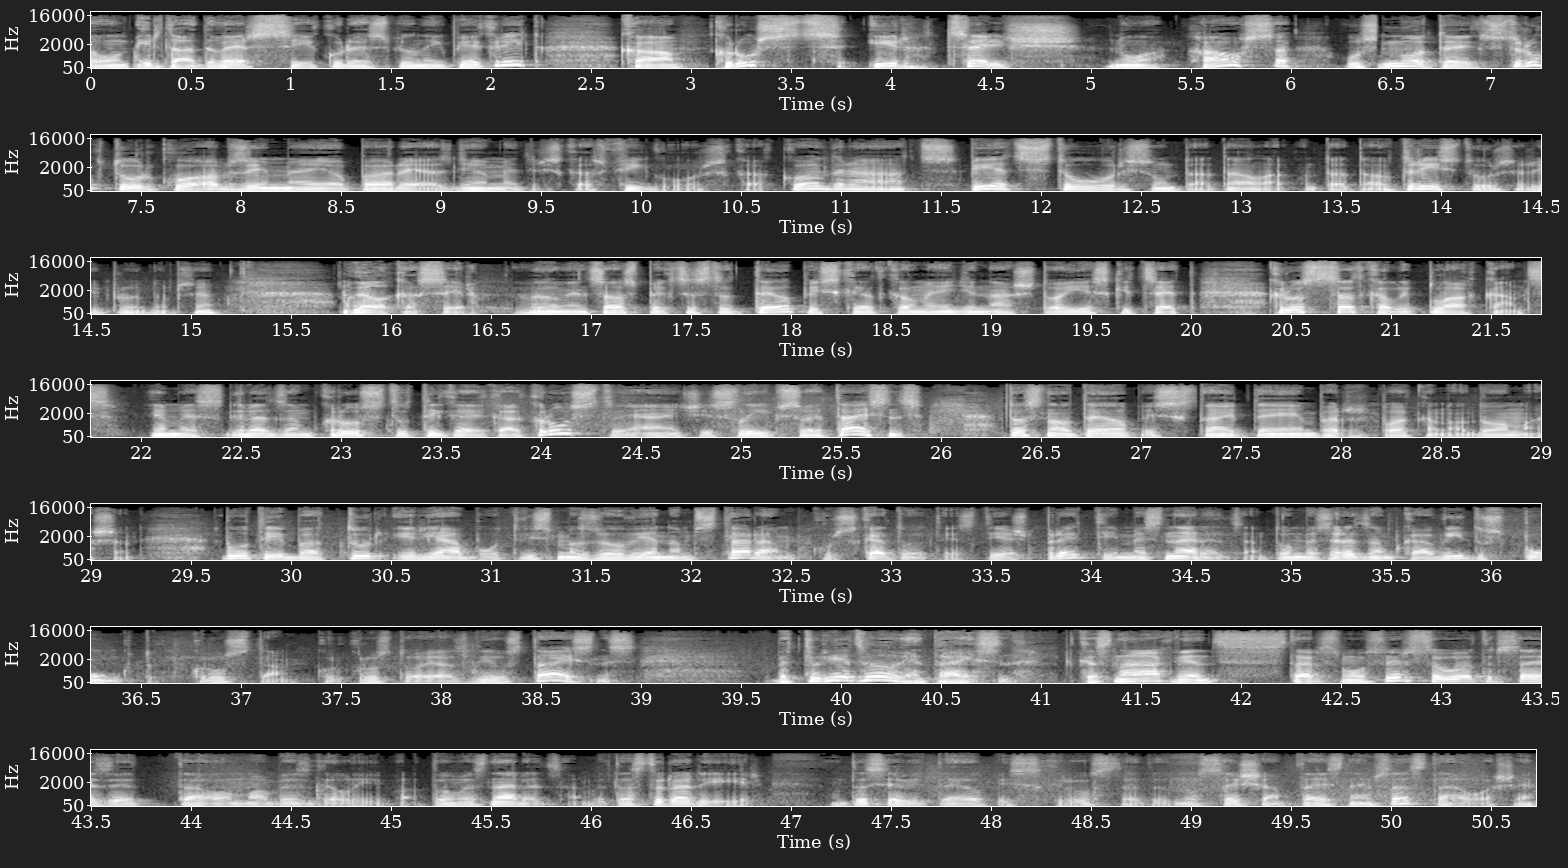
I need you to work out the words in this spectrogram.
Un ir tāda versija, kurai es pilnīgi piekrītu, ka krusts ir ceļš no hausa uz noteiktu struktūru, ko apzīmē jau pārējās geometriskās figūras, kā kvadrāts, piecas stūris un tā tālāk, un tā tālāk, trīs stūris arī, protams. Ja. Vēl kas ir, vēl viens aspekts, es tad telpiski atkal mēģināšu to ieskicēt. Krusts atkal ir plakans. Ja mēs redzam krustu tikai kā krustu, ja viņš ir slīps vai taisns, tas nav telpisks. Tā ir tēma par plakano domāšanu. Būtībā tur ir jābūt vismaz vēl vienam staram, kur skatoties tieši pretī, mēs neredzam. To mēs redzam kā viduspunktu krustam, kur krustojās divas taisnes. Bet tur iet vēl viena taisna kas nāk, viens stars mums virsū, otrs aiziet tālumā bezgalībā. To mēs neredzam, bet tas tur arī ir. Un tas jau ir telpisks krusts, tātad no sešām taisnēm sastāvošs. Ja?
